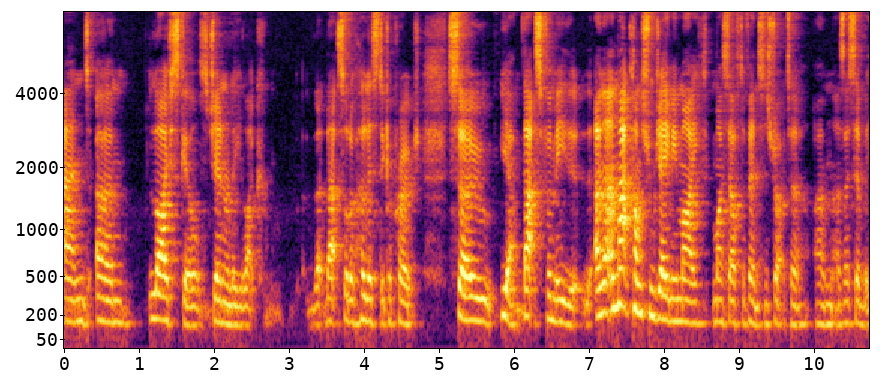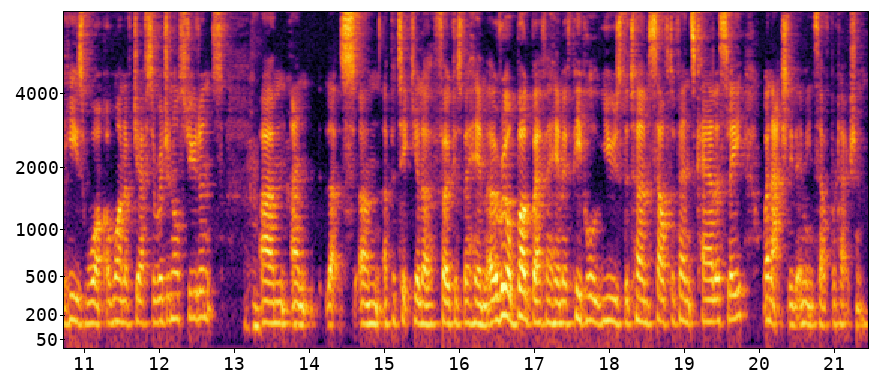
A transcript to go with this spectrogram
and um, life skills generally, like that, that, sort of holistic approach. So yeah, that's for me, and, and that comes from Jamie, my my self defense instructor, um, as I said, but he's what, one of Geoff's original students. Mm-hmm. Um, and that's um, a particular focus for him, a real bugbear for him if people use the term self defense carelessly when actually they mean self protection.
